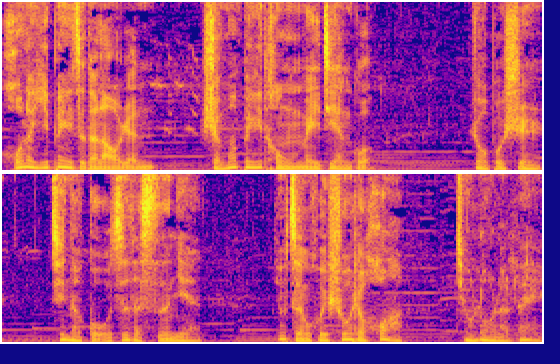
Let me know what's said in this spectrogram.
活了一辈子的老人，什么悲痛没见过？若不是进了骨子的思念，又怎会说着话就落了泪？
